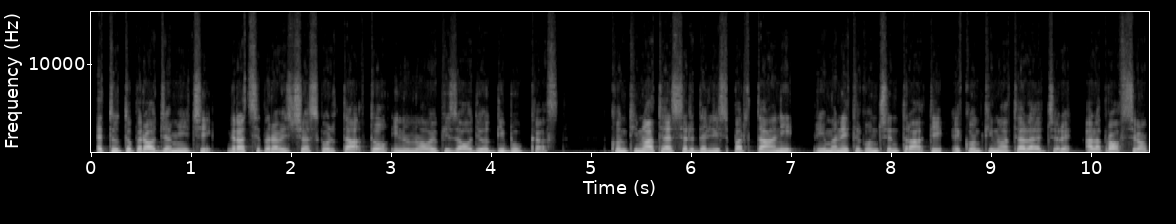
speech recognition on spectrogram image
È tutto per oggi amici, grazie per averci ascoltato in un nuovo episodio di Bookcast. Continuate a essere degli spartani, rimanete concentrati e continuate a leggere. Alla prossima!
